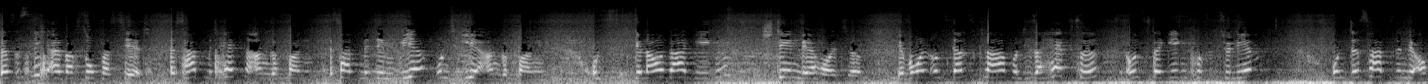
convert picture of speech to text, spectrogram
Das ist nicht einfach so passiert. Es hat mit Hetze angefangen. Es hat mit dem Wir und Ihr angefangen. Und genau dagegen stehen wir heute. Wir wollen uns ganz klar von dieser Hetze uns dagegen positionieren. Und deshalb sind wir auch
